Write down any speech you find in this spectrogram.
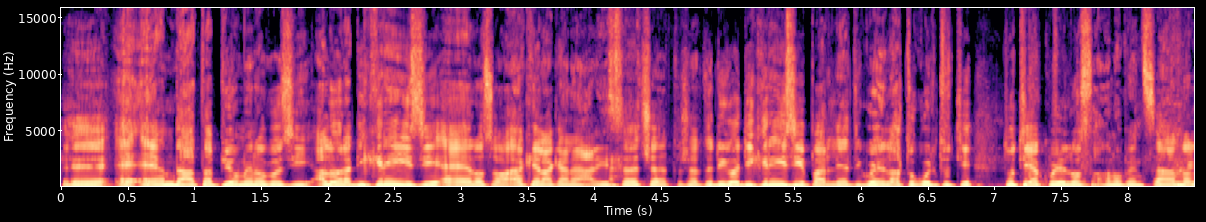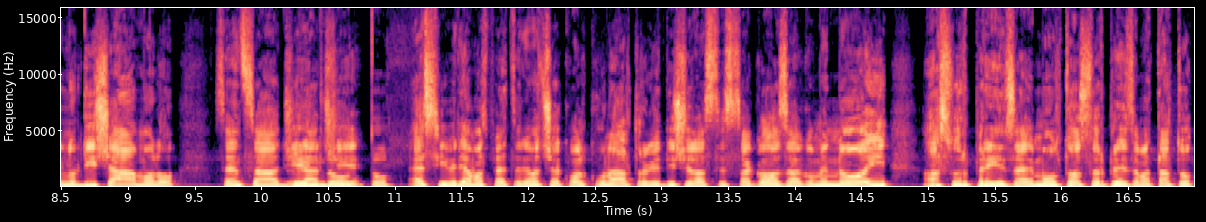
Eh, è, è andata più o meno così. Allora, di crisi, eh, lo so, anche la Canalis, eh, certo, certo. Dico di crisi, parli di quello, quelli- tutti, tutti a quello stavano pensando, non diciamolo senza girarci. L'indotto. Eh sì, vediamo, aspetta, vediamo se c'è qualcun altro che dice la stessa cosa come noi, a sorpresa, è molto a sorpresa, ma tanto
